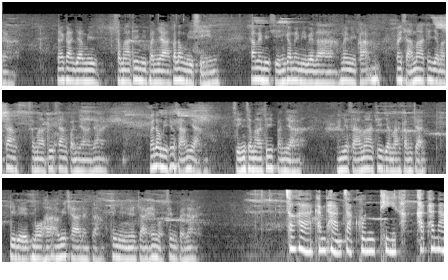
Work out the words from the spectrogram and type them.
ญา และการจะมีสมาธิมีปัญญาก็ต้องมีศีล ถ้าไม่มีศีลก็ไม่มีเวลาไม่มีความไม่สามารถที่จะมาสร้างสมาธิสร้างปัญญาได้ ไม่ต้องมีทั้งสามอย่าง ศีลสมาธิปัญญาถึงจะสามารถที่จะมากำจัดกิเลสโมหะอวิชชาต่าง ๆ ที่มีในใจให้หมดสิ้นไปได้ จ้าค่ะคำถามจากคุณทีคัฒนา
